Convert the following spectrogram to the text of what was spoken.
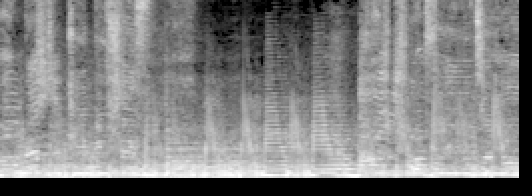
my best to keep you safe from. I just want for you to know.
